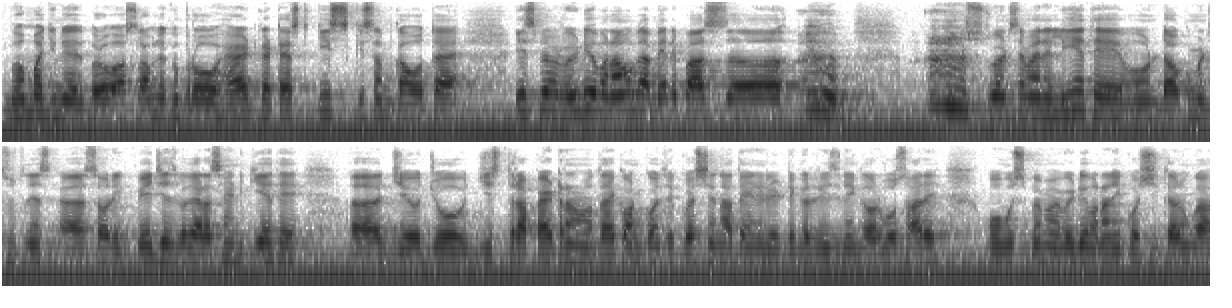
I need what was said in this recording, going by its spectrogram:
मोहम्मद जुनेद, ब्रो, अस्सलाम ब्रो, हेड का टेस्ट किस किस्म का होता है? इस पर मैं वीडियो बनाऊँगा, मेरे पास स्टूडेंट से मैंने लिए थे और डॉक्यूमेंट्स उसने सॉरी पेजेस वगैरह सेंड किए थे जो जो जिस तरह पैटर्न होता है कौन कौन से क्वेश्चन आते हैं एनालिटिकल रीजनिंग और वो सारे, वो उस पर मैं वीडियो बनाने की कोशिश करूँगा।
